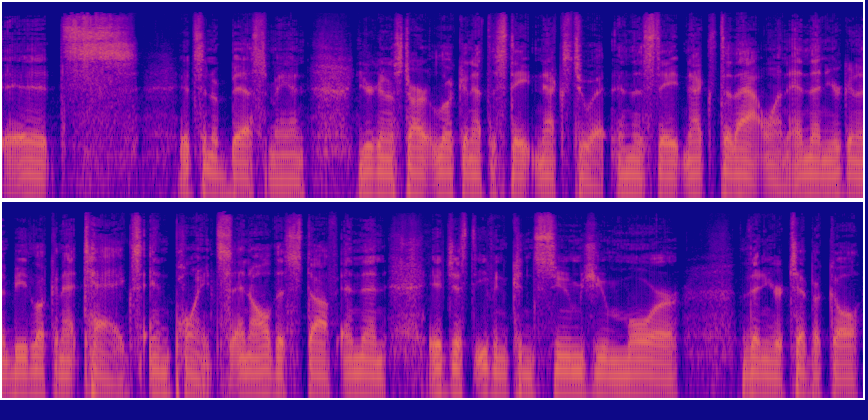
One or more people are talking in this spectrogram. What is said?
it's it's an abyss, man. You're going to start looking at the state next to it and the state next to that one. And then you're going to be looking at tags and points and all this stuff. And then it just even consumes you more than your typical,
